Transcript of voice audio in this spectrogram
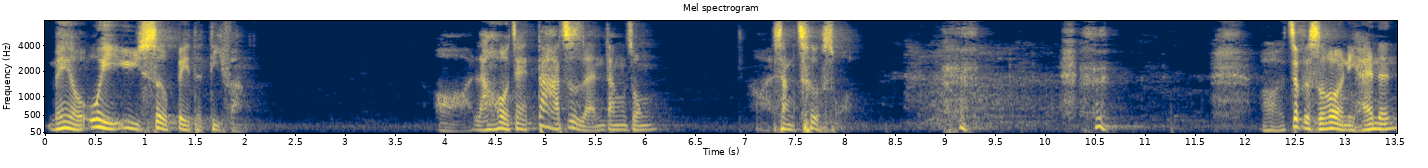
没有卫浴设备的地方，哦，然后在大自然当中，啊，上厕所，哦，这个时候你还能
